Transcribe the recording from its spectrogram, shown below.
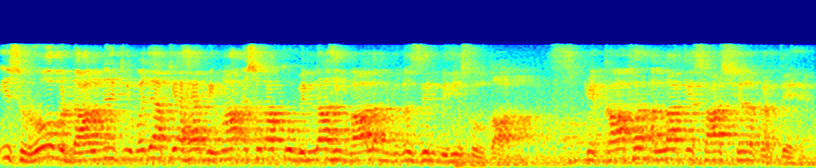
اس روب ڈالنے کی وجہ کیا ہے؟ بیما اشرا کو بلّہ معلوم منزل بھی سلطانہ کہ کافر اللہ کے ساتھ شرک کرتے ہیں۔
